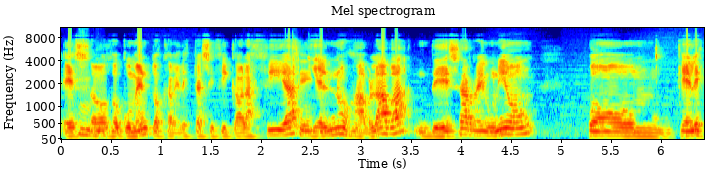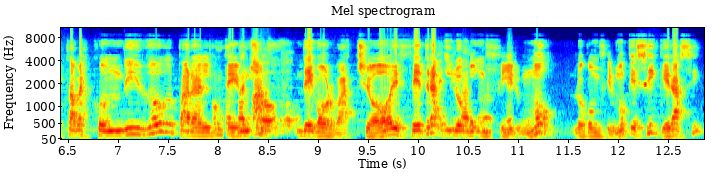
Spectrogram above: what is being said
esos documentos que había desclasificado la CIA y él nos hablaba de esa reunión con que él estaba escondido para el tema de Gorbachov, etcétera, y lo confirmó, lo confirmó que sí, que era así.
